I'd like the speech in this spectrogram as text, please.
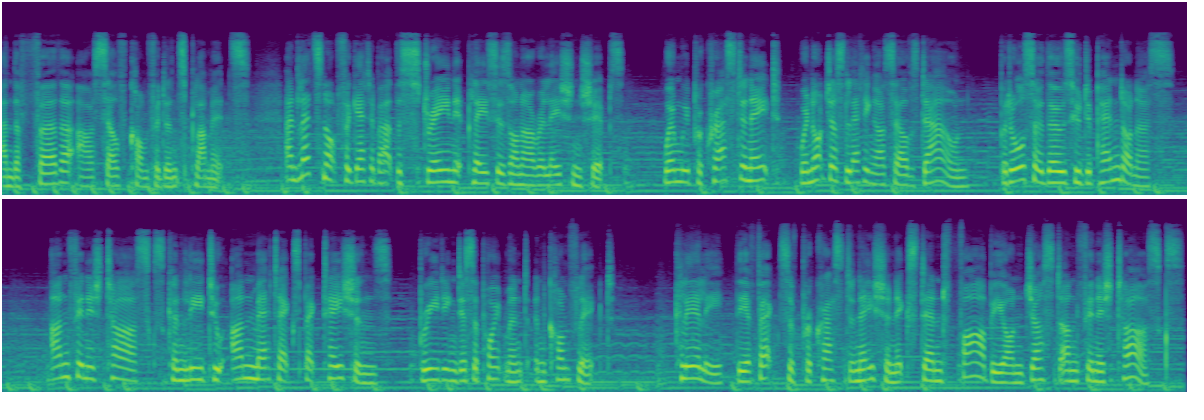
and the further our self-confidence plummets. And let's not forget about the strain it places on our relationships. When we procrastinate, we're not just letting ourselves down, but also those who depend on us. Unfinished tasks can lead to unmet expectations, breeding disappointment and conflict. Clearly, the effects of procrastination extend far beyond just unfinished tasks.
